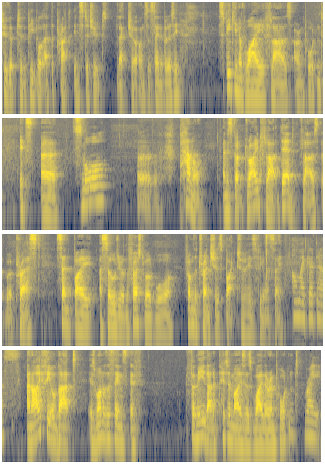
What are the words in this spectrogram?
to the to the people at the Pratt Institute lecture on sustainability. Speaking of why flowers are important, it's a small uh, panel, and it's got dried flower, dead flowers that were pressed, sent by a soldier in the First World War from the trenches back to his fiancée. Oh my goodness. And I feel that is one of the things. If for me, that epitomizes why they're important. Right.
